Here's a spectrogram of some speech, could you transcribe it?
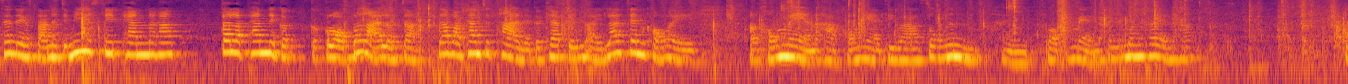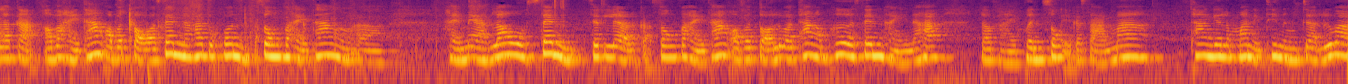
เส้นเอกสารเนี่ยจะมีอยู่สี่แผ่นนะคะแต่ละแผ่นเนี่ยก็ก็กรอกบ่หลายหรอกจ้ะแต่ว่าแผ่นสุดท้ายเนี่ยก็แค่เป็นไอ้ลายเส้นของไอ้ของแม่นะคะของแม่ที่ว่าส่งเงินให้พอกับแม่นะคะในเมืองไทยนะคะแล้วก็เอาไปให้ทางเอบตเส้นนะคะ ทุกคนส่งไปให้ทางอ่า ให้แม่เล่าเส้นเสร็จแล้วแล้วก็ส่งไปให้ทางอบตหรือว่าทางอำเภอเส้นให้นะคะแล้วก็ให้เพิ่นส่งเอกสารมาทางเยอรมันอีกที่หนึ่งจะหรือว่า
